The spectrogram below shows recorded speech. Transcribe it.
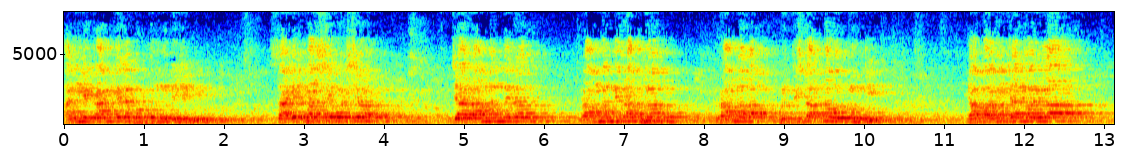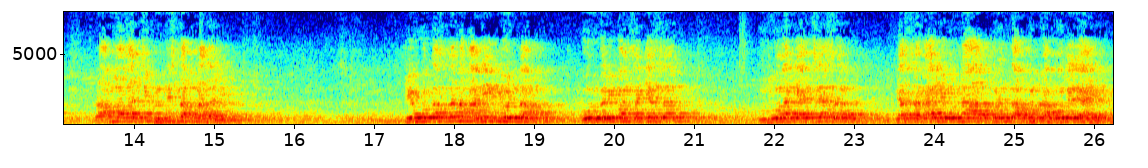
आणि हे काम केलं फक्त मोदीजींनी. साडेपाचशे वर्ष ज्या राम मंदिरात राम मंदिर आपलं रामलाला प्रतिष्ठापना होत नव्हती. या बावीस जानेवारीला रामलालाची प्रतिष्ठापना झाली. हे होत असताना अनेक योजना गोरगरिबांसाठी असत उज्ज्वला गॅसची असत या सगळ्या योजना आजपर्यंत आपण राबवलेल्या आहेत.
